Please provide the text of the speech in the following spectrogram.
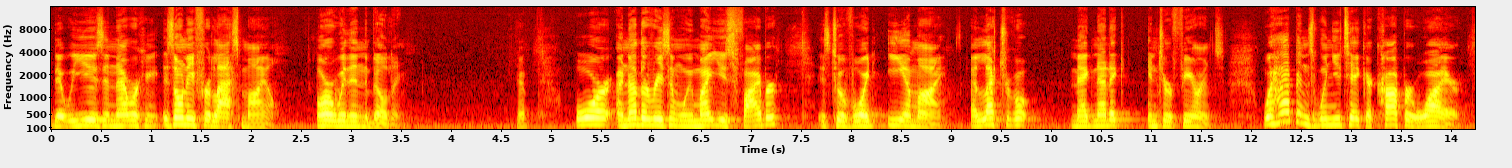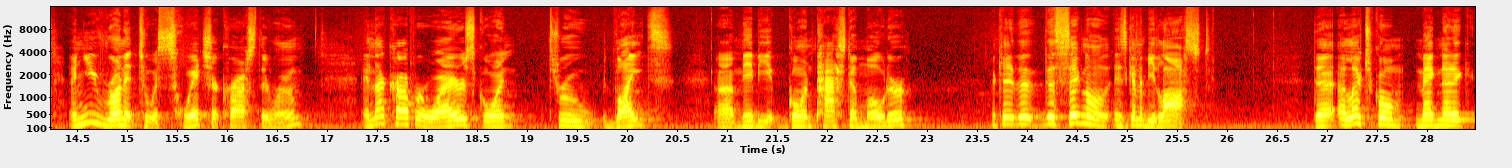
that we use in networking is only for last mile or within the building. Okay? Or another reason we might use fiber is to avoid EMI, electrical magnetic interference. What happens when you take a copper wire and you run it to a switch across the room, and that copper wire is going through lights, uh, maybe going past a motor, okay, the, the signal is going to be lost. The electrical magnetic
